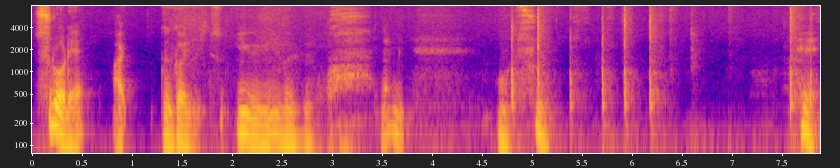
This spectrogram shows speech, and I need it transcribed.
수월해. 아 그러니까 이거 이거, 이거 와, 난 어, 술, 해.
